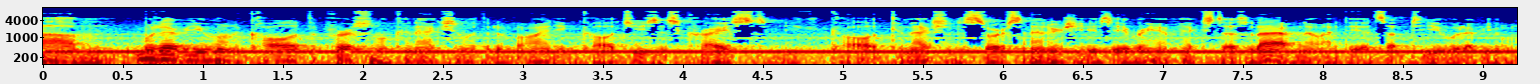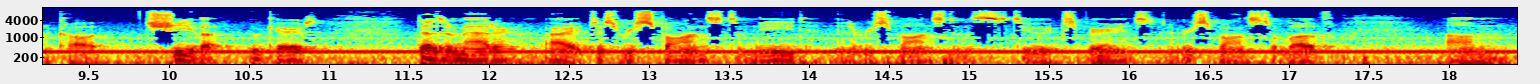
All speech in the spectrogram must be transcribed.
um, whatever you want to call it, the personal connection with the divine. You can call it Jesus Christ. You can call it connection to source energy, as Abraham Hicks does it. I have no idea. It's up to you, whatever you want to call it. Shiva, who cares? Doesn't matter. All right, just responds to need, and it responds to, to experience, and it responds to love. Um,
